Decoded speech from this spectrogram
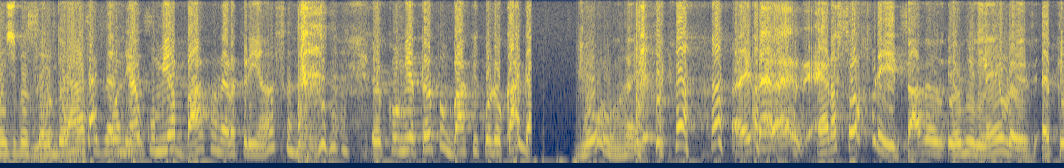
Hoje vocês, Mudou muita graças a coisa, né? Eu Deus. comia barco quando era criança. né? eu comia tanto barco que quando eu cagava jogo, né? aí era, era sofrido, sabe? Eu, eu me lembro, é porque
